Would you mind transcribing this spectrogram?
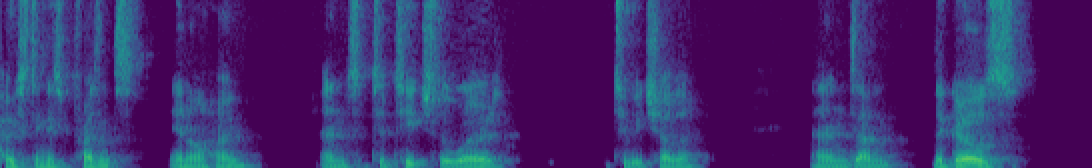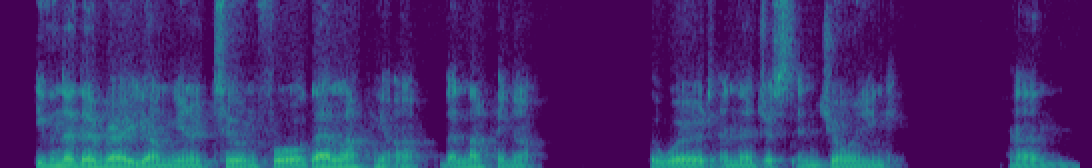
hosting His presence in our home and to teach the word to each other. And um, the girls, even though they're very young, you know, two and four, they're lapping it up. They're lapping up the word and they're just enjoying. Um,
